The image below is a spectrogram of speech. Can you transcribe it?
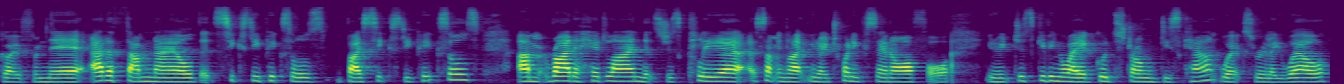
go from there. Add a thumbnail that's 60 pixels by 60 pixels. Um, write a headline that's just clear, something like, you know, 20% off or, you know, just giving away a good, strong discount works really well.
